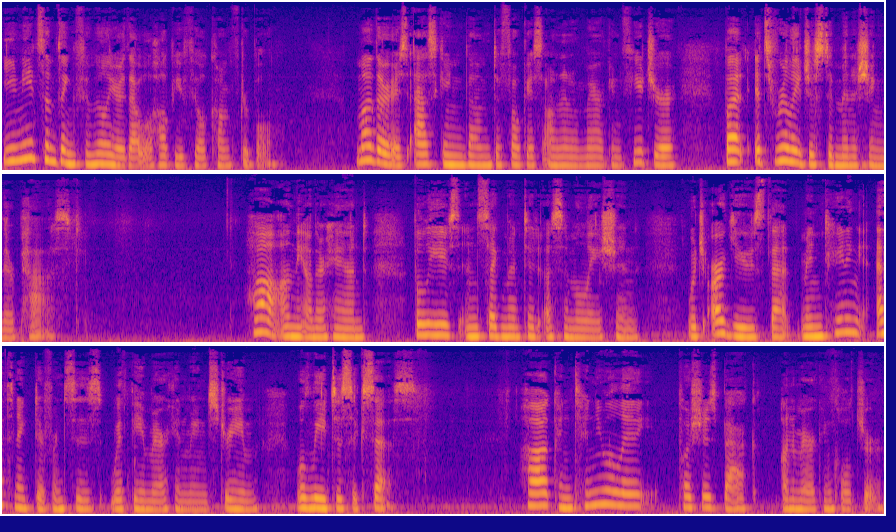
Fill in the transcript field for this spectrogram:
you need something familiar that will help you feel comfortable. Mother is asking them to focus on an American future, but it's really just diminishing their past. Ha, on the other hand, believes in segmented assimilation which argues that maintaining ethnic differences with the American mainstream will lead to success. Ha continually pushes back on American culture.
